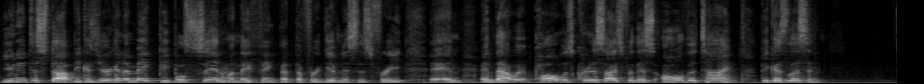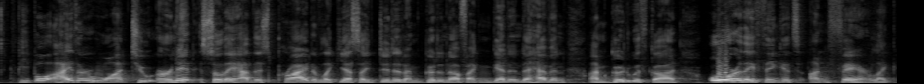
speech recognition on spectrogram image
You need to stop because you're going to make people sin when they think that the forgiveness is free. And and that Paul was criticized for this all the time because listen, people either want to earn it so they have this pride of like yes, I did it. I'm good enough. I can get into heaven. I'm good with God, or they think it's unfair like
